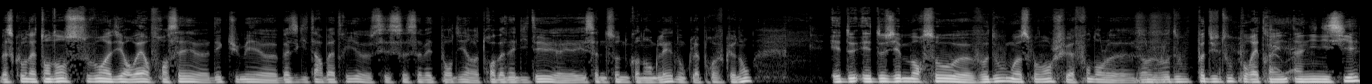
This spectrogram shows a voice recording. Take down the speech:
Parce qu'on a tendance souvent à dire ouais en français euh, dès que tu mets euh, basse guitare batterie euh, ça, ça va être pour dire euh, trois banalités et, et ça ne sonne qu'en anglais donc la preuve que non. Et, de- et deuxième morceau euh, vaudou moi en ce moment je suis à fond dans le dans le vaudou pas du tout pour être un, un initié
